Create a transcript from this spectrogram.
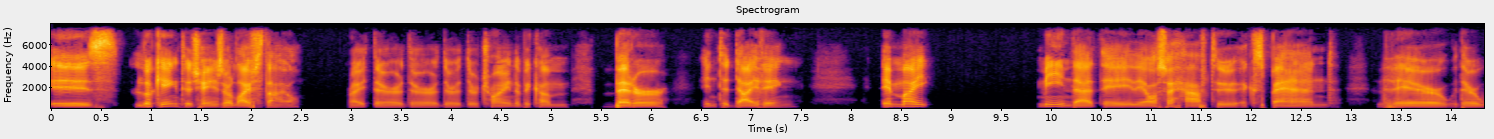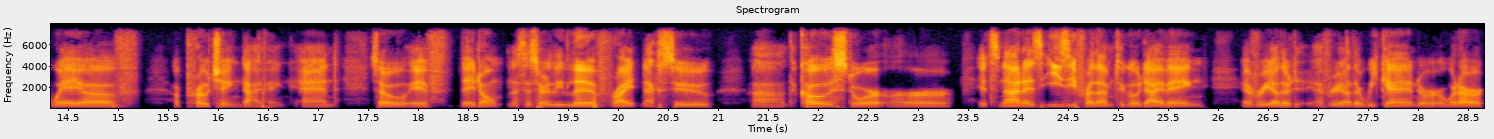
is looking to change their lifestyle, right? They're they're they're they're trying to become better into diving. It might mean that they they also have to expand their their way of approaching diving. And so if they don't necessarily live right next to uh, the coast or or it's not as easy for them to go diving every other every other weekend or, or whatever,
